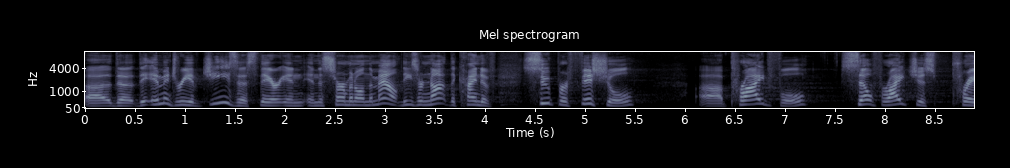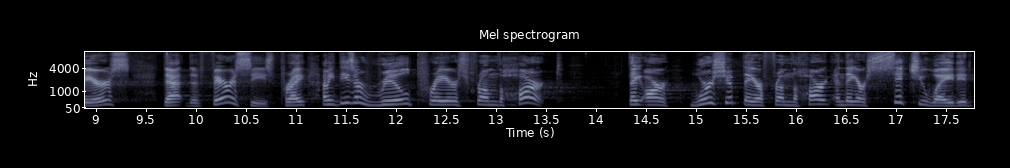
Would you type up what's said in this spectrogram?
uh, the, the imagery of Jesus there in, in the Sermon on the Mount. These are not the kind of superficial, uh, prideful, self righteous prayers that the Pharisees pray. I mean, these are real prayers from the heart. They are worship, they are from the heart, and they are situated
